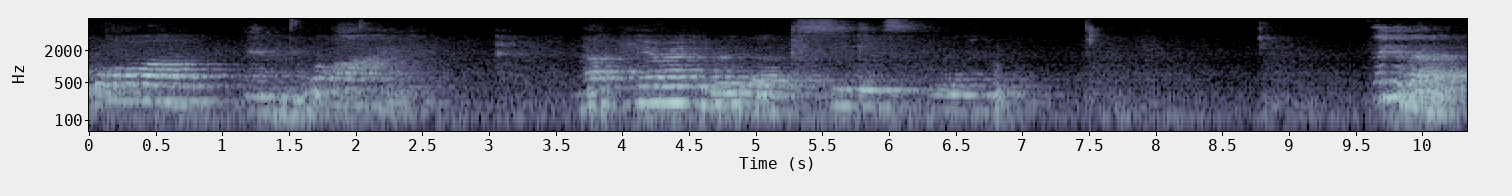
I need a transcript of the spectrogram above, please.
broad and wide, not caring where the seeds landed. Think about it.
